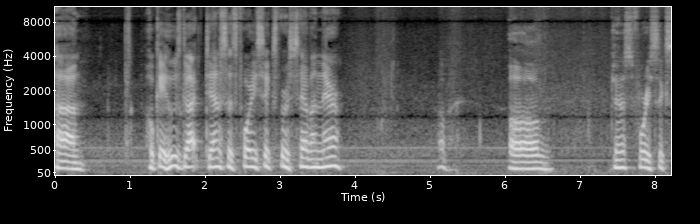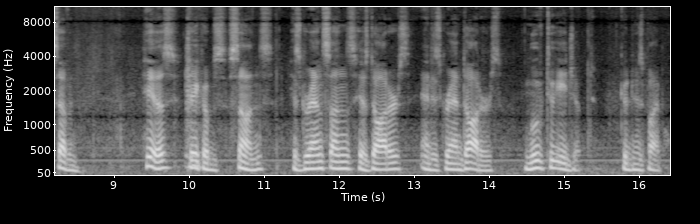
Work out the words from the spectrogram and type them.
Um, okay, who's got Genesis forty six verse seven there? Um, Genesis 46 7. His, Jacob's sons, his grandsons, his daughters, and his granddaughters moved to Egypt. Good News Bible.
